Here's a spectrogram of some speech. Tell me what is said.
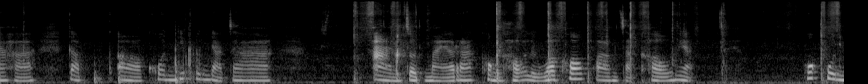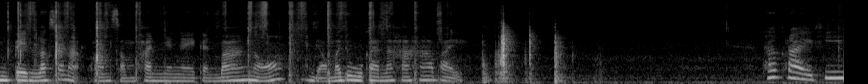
นะคะ กับคนที่คุณอยากจะอ่านจดหมายรักของเขาหรือว่าข้อความจากเขาเนี่ยพวกคุณเป็นลักษณะความสัมพันธ์ยังไงกันบ้างเนาะเดี๋ยวมาดูกันนะคะ5ใบถ้าใครที่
